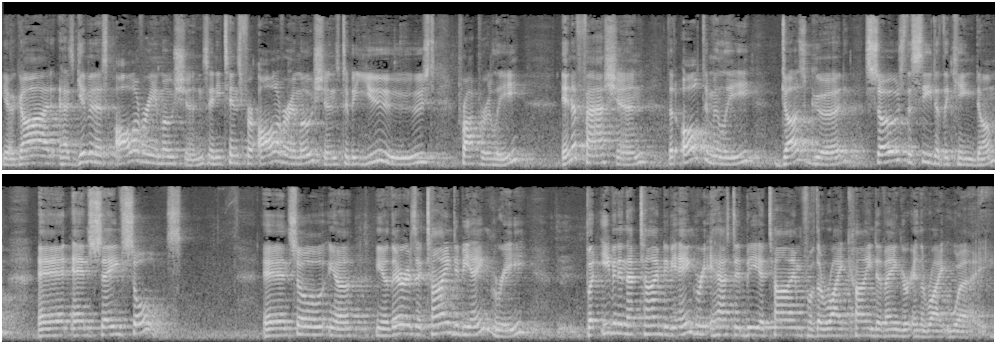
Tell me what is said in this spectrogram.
you know, God has given us all of our emotions, and He tends for all of our emotions to be used properly in a fashion that ultimately does good, sows the seed of the kingdom, and, and saves souls. And so, you know, you know, there is a time to be angry, but even in that time to be angry, it has to be a time for the right kind of anger in the right way.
